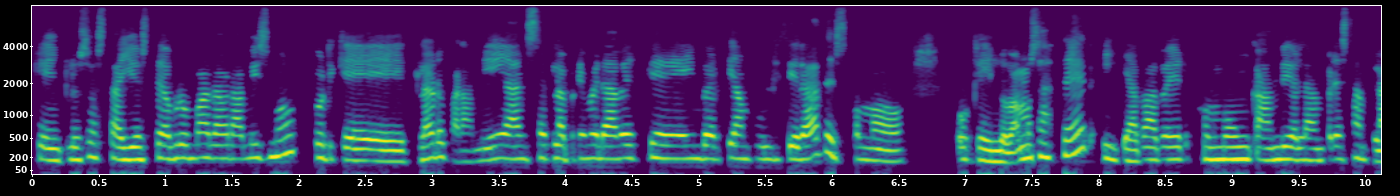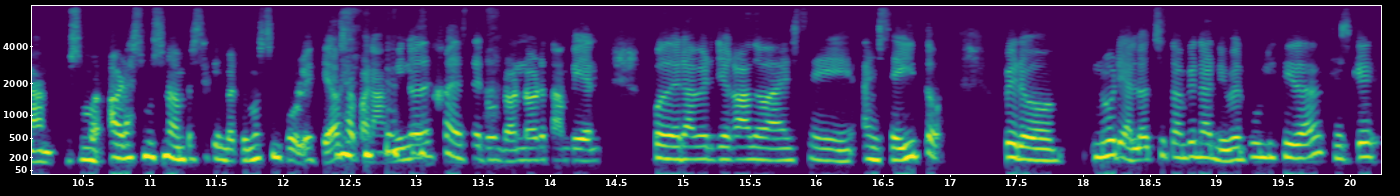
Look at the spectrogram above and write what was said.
incluso hasta yo estoy abrumada ahora mismo porque, claro, para mí al ser la primera vez que invertía en publicidad es como, ok, lo vamos a hacer y ya va a haber como un cambio en la empresa, en plan, pues ahora somos una empresa que invertimos en publicidad, o sea, para mí no deja de ser un honor también poder haber llegado a ese, a ese hito, pero Nuria lo ha hecho también a nivel publicidad, que es que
